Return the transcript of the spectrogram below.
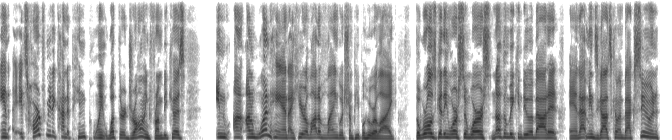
and it's hard for me to kind of pinpoint what they're drawing from because in on, on one hand i hear a lot of language from people who are like the world's getting worse and worse. Nothing we can do about it. And that means god's coming back soon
